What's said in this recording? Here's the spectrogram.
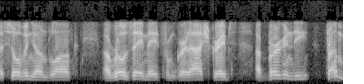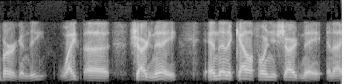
a Sauvignon Blanc, a rosé made from Grenache grapes, a Burgundy from Burgundy, white uh, Chardonnay, and then a California Chardonnay. And I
